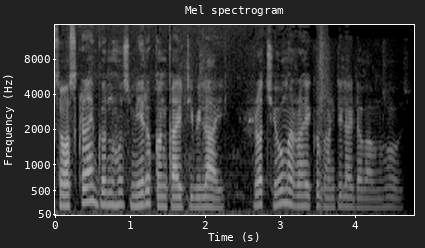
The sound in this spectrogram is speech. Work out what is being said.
Subscribe गर्नुहोस् मेरो कन्काई टिभीलाई र छेउमा रहेको घन्टीलाई दबाउनुहोस्।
